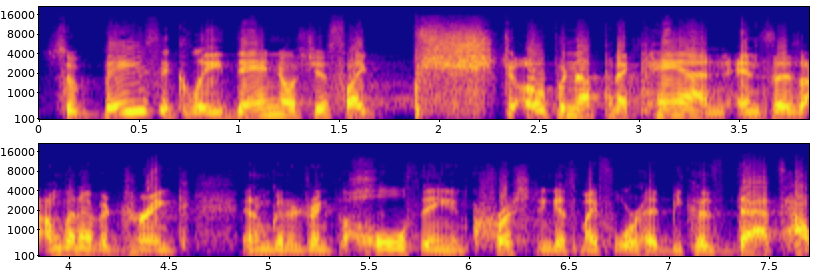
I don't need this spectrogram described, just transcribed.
So basically, Daniel's just like, psh, open up in a can and says, I'm going to have a drink, and I'm going to drink the whole thing and crush it against my forehead because that's how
